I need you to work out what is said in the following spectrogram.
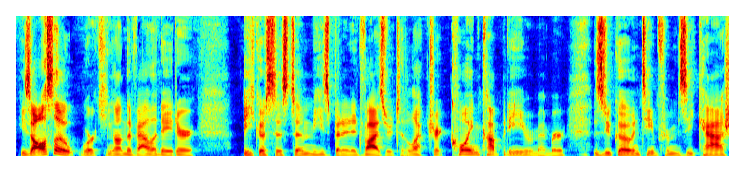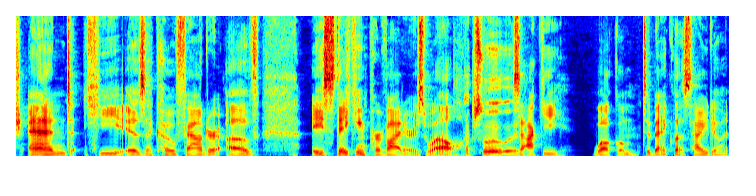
He's also working on the validator ecosystem. He's been an advisor to the Electric Coin Company. You remember Zooko and team from Zcash, and he is a co-founder of a staking provider as well. Absolutely. Zaki, welcome to Bankless. How are you doing?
